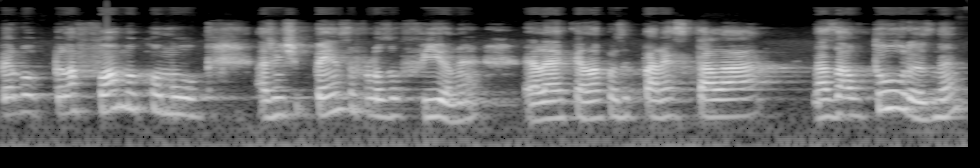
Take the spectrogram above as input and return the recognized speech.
pelo, pela forma como a gente pensa a filosofia, né? Ela é aquela coisa que parece estar tá lá nas alturas, né?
